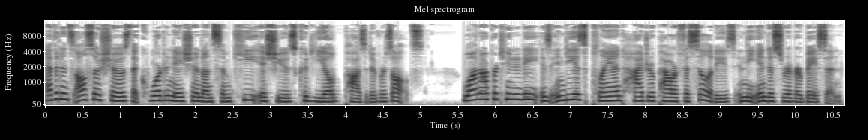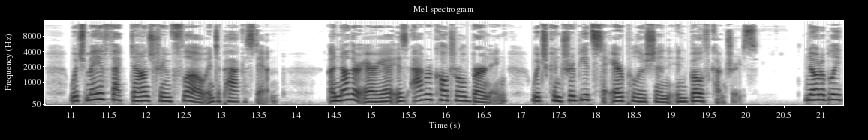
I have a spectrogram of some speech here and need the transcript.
evidence also shows that coordination on some key issues could yield positive results. One opportunity is India's planned hydropower facilities in the Indus River basin, which may affect downstream flow into Pakistan. Another area is agricultural burning, which contributes to air pollution in both countries. Notably,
